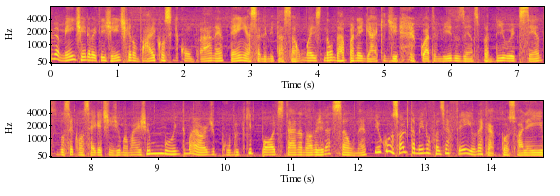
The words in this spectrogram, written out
Ainda vai ter gente que não vai conseguir comprar, né? Tem essa limitação, mas não dá para negar que de 4.200 para 1.800 você consegue atingir uma margem muito maior de público que pode estar na nova geração, né? E o console também não fazia feio, né, cara? O console aí,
